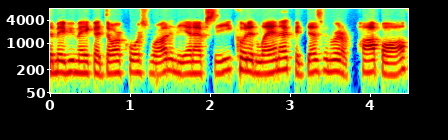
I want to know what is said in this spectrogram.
to maybe make a dark horse run in the NFC? Could Atlanta, could Desmond Ridder pop off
